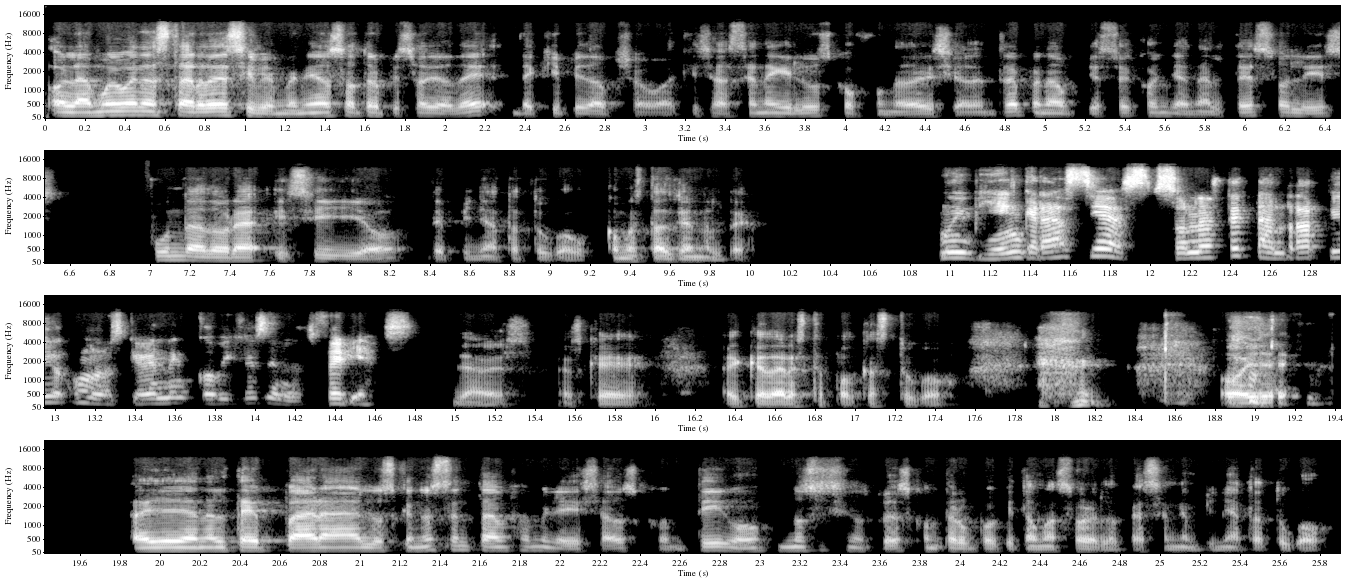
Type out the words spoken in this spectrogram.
Hola, muy buenas tardes y bienvenidos a otro episodio de The Keep It Up Show. Aquí Sebastián Aguiluz, cofundador y CEO de Entrepreneur, y estoy con Yanalte Solís, fundadora y CEO de Piñata To Go. ¿Cómo estás, Yanalte? Muy bien, gracias. Sonaste tan rápido como los que venden cobijas en las ferias. Ya ves, es que hay que dar este podcast to go. oye, oye, Yanalte, para los que no estén tan familiarizados contigo, no sé si nos puedes contar un poquito más sobre lo que hacen en Piñata To Go.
